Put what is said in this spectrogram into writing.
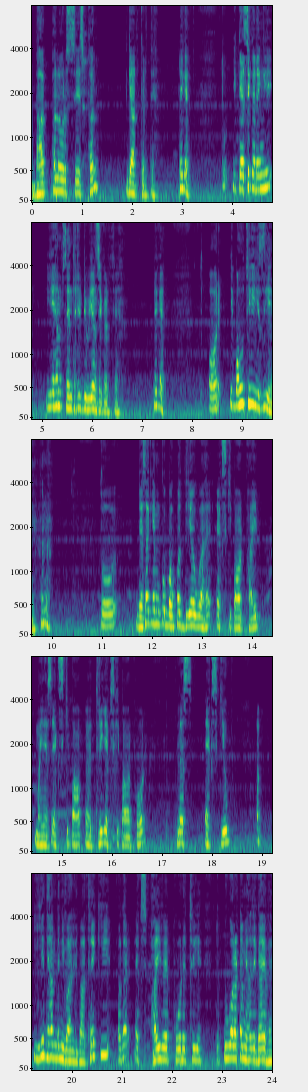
भागफल और शेषफल ज्ञात करते हैं, ठीक है? तो ये कैसे करेंगे? ये हम सेंथेटिक डिवीज़न से करते हैं, ठीक है? और ये बहुत ही इजी है है ना? तो जैसा कि हमको बहुपद दिया हुआ है एक्स की पावर फाइव माइनस एक्स की पावर थ्री एक्स की power four plus x cube अब ये ध्यान देने वाली बात है कि अगर एक्स फाइव है फोर है थ्री है तो टू वाला टर्म यहाँ से गायब है।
